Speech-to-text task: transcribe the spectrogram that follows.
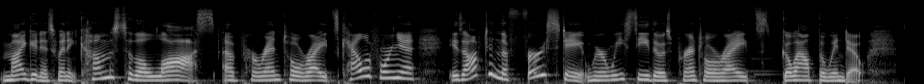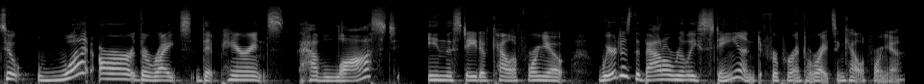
my goodness, when it comes to the loss of parental rights, California is often the first state where we see those parental rights go out the window. So, what are the rights that parents have lost in the state of California? Where does the battle really stand for parental rights in California?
